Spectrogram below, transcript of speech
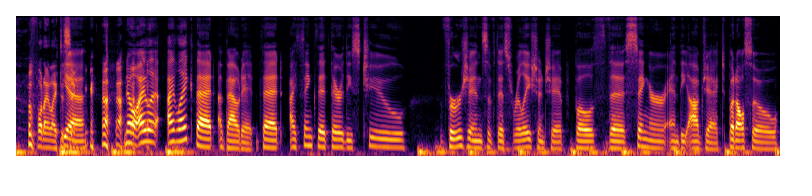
of what I like to yeah sing. no i li- i like that about it that i think that there are these two versions of this relationship both the singer and the object but also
